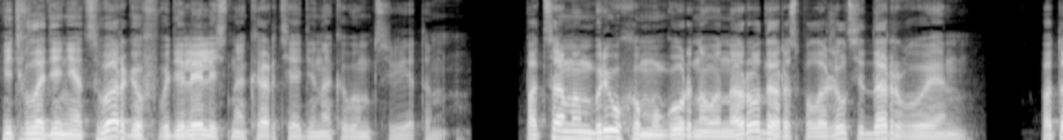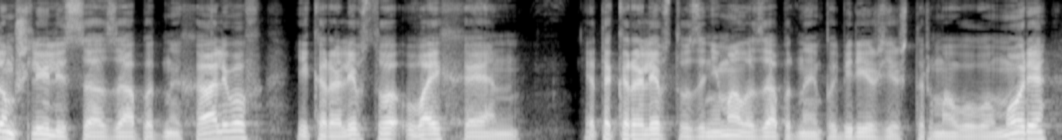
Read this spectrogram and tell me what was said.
Ведь владения цваргов выделялись на карте одинаковым цветом. Под самым брюхом у горного народа расположился Дарвен. Потом шли леса западных альвов и королевство Вайхен. Это королевство занимало западное побережье Штормового моря –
